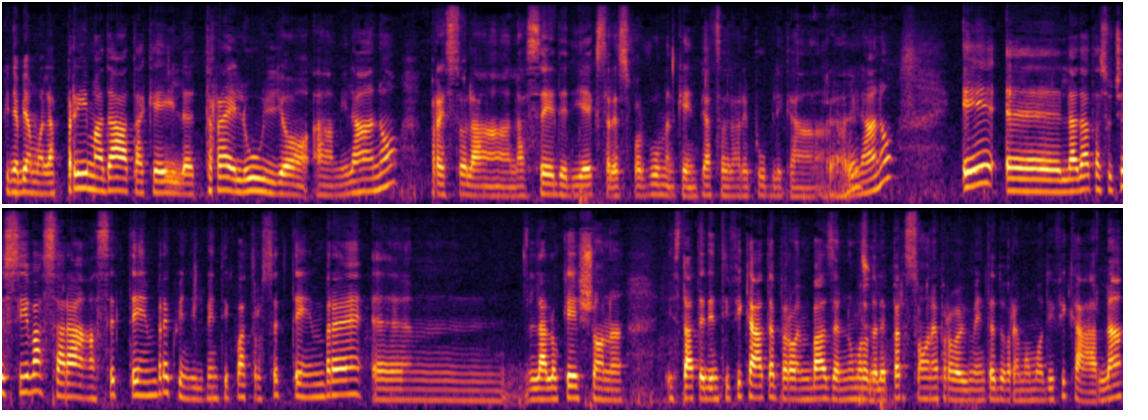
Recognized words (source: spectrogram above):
quindi abbiamo la prima data che è il 3 luglio a Milano, presso la, la sede di Excellence for Women che è in Piazza della Repubblica okay. a Milano, e eh, la data successiva sarà a settembre, quindi il 24 settembre, ehm, la location è stata identificata, però in base al numero sì. delle persone probabilmente dovremo modificarla,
